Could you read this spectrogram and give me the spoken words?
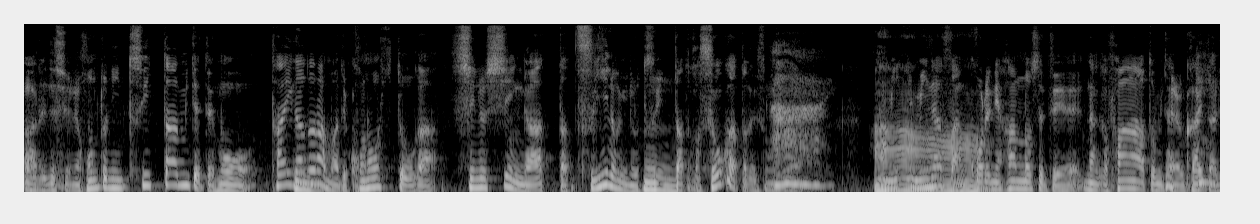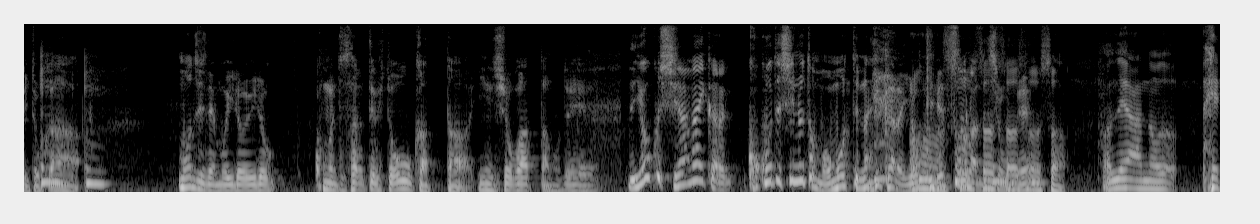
あれですよね。本当にツイッター見てても大河ドラマでこの人が死ぬシーンがあった次の日のツイッターとかすごかったですもんね、はい皆さんこれに反応しててなんかファンアートみたいなの書いたりとか文字でもいろいろコメントされてる人多かった印象があったのででよく知らないからここで死ぬとも思ってないから余計そうなんでしょうね。そうそうそうであの下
